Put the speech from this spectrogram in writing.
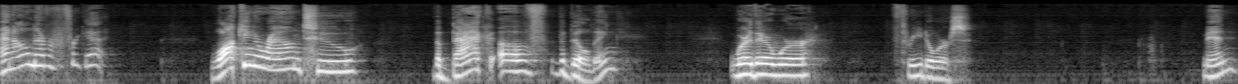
And I'll never forget walking around to the back of the building where there were three doors men,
